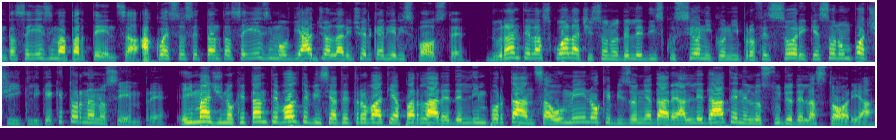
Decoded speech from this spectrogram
76esima partenza, a questo 76esimo viaggio alla ricerca di risposte. Durante la scuola ci sono delle discussioni con i professori che sono un po' cicliche, che tornano sempre. E immagino che tante volte vi siate trovati a parlare dell'importanza o meno che bisogna dare alle date nello studio della storia.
